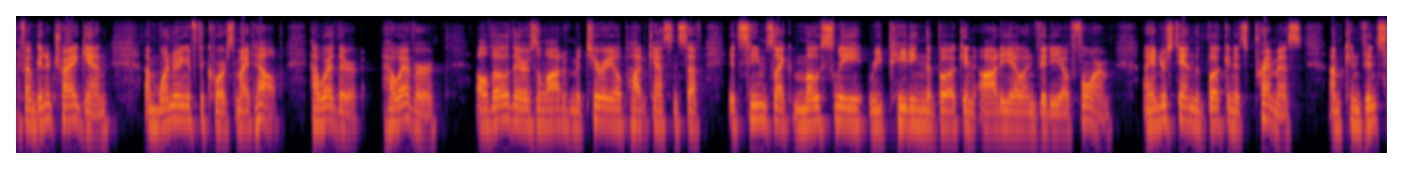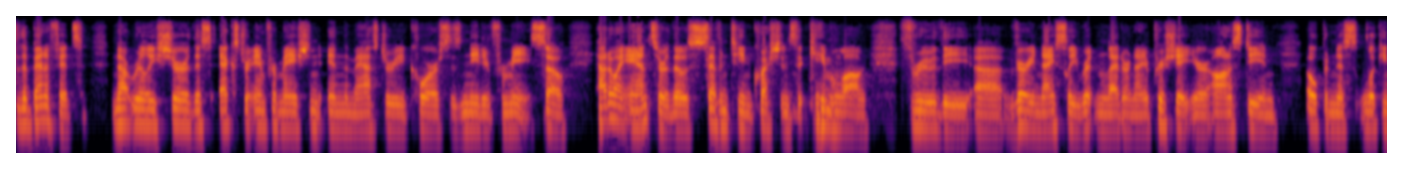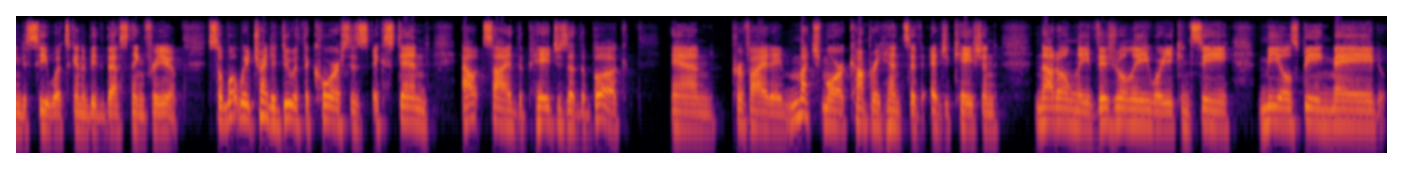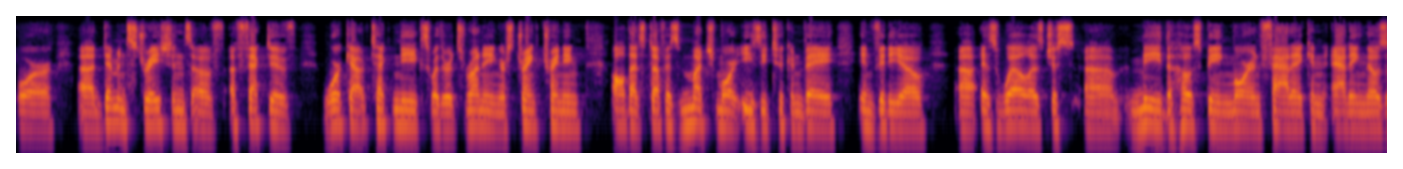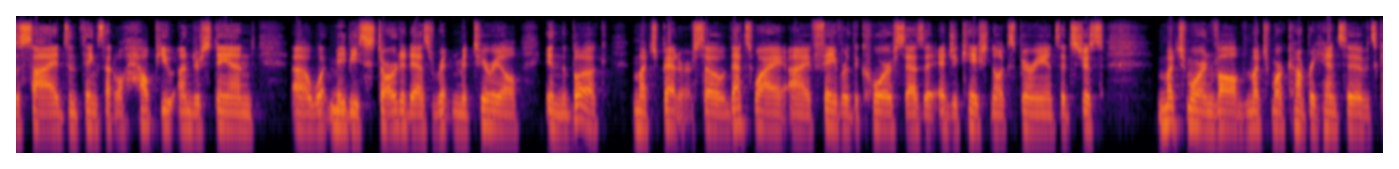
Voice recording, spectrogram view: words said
If I'm going to try again, I'm wondering if the course might help. However, however, although there's a lot of material, podcasts and stuff, it seems like mostly repeating the book in audio and video form. I understand the book and its premise. I'm convinced of the benefits, not really sure this extra information in the mastery course is needed for me. So how do I answer those 17 questions that came along through the uh, very nicely written letter? And I appreciate your honesty and openness looking to see what's going to be the best thing for you. So what we try to do with the course is extend outside the pages of the book and provide a much more comprehensive education, not only visually, where you can see meals being made or uh, demonstrations of effective workout techniques, whether it's running or strength training, all that stuff is much more easy to convey in video, uh, as well as just uh, me, the host, being more emphatic and adding those asides and things that will help you understand uh, what maybe started as written material in the book much better. So that's why I favor the course as an educational experience. It's just much more involved, much more comprehensive. It's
